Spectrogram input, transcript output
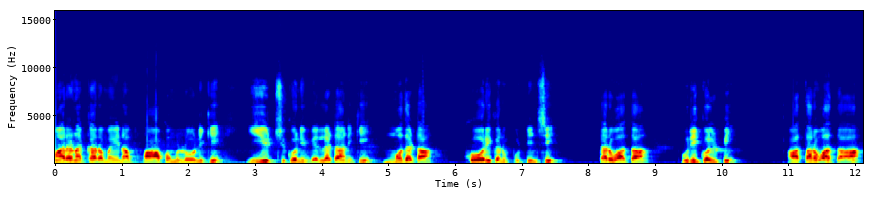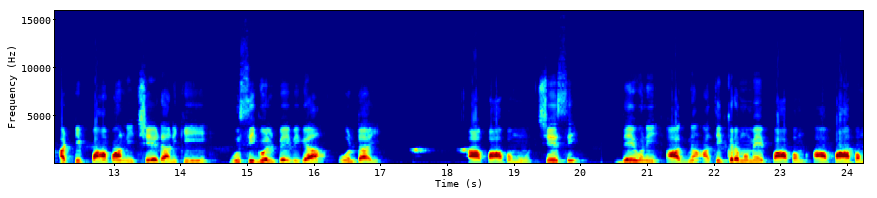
మరణకరమైన పాపములోనికి ఈడ్చుకొని వెళ్ళటానికి మొదట కోరికను పుట్టించి తర్వాత పురికొల్పి ఆ తర్వాత అట్టి పాపాన్ని చేయటానికి ఉసిగొల్పేవిగా ఉంటాయి. ఆ పాపము చేసి దేవుని ఆజ్ఞ అతిక్రమమే పాపం ఆ పాపం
